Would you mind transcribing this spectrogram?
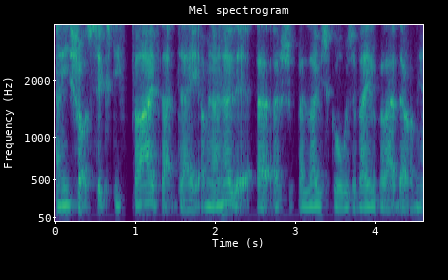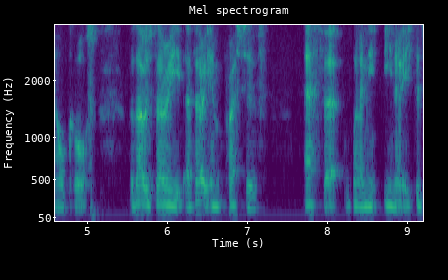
and he shot 65 that day. I mean, I know that a, a, low score was available out there on the old course, but that was very a very impressive effort when he, you know he could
